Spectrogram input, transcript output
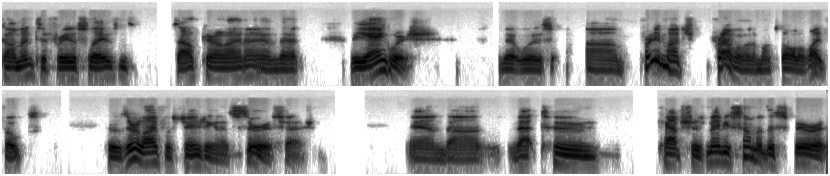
coming to free the slaves in South Carolina and that the anguish that was um, pretty much prevalent amongst all the white folks because their life was changing in a serious fashion. And uh, that tune captures maybe some of the spirit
